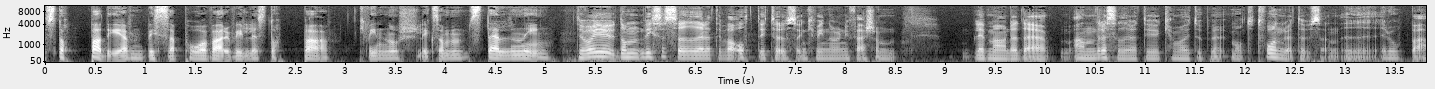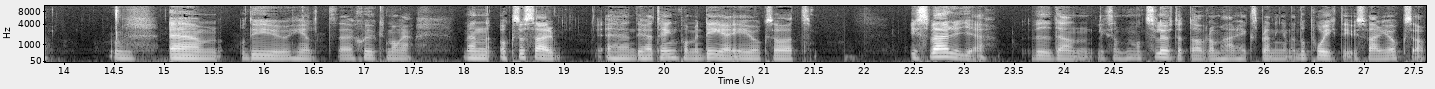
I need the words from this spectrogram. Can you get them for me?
stoppa det. Vissa påvar ville stoppa kvinnors liksom, ställning. Det var ju, de, vissa säger att det var 80 000 kvinnor ungefär som blev mördade. Andra säger att det kan vara upp mot 200 000 i Europa. Mm. Um, och det är ju helt uh, sjukt många. Men också så här, uh, det jag har tänkt på med det är ju också att i Sverige vid den, liksom mot slutet av de här häxbränningarna, då pågick det ju i Sverige också.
